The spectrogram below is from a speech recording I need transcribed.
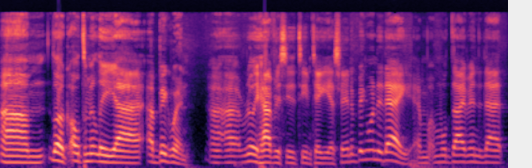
um, look, ultimately, uh, a big win. Uh, uh, really happy to see the team take it yesterday, and a big one today, and, and we'll dive into that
